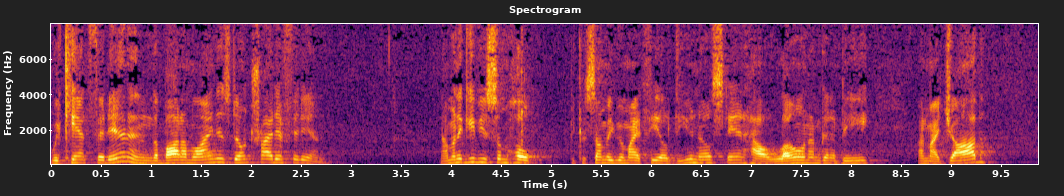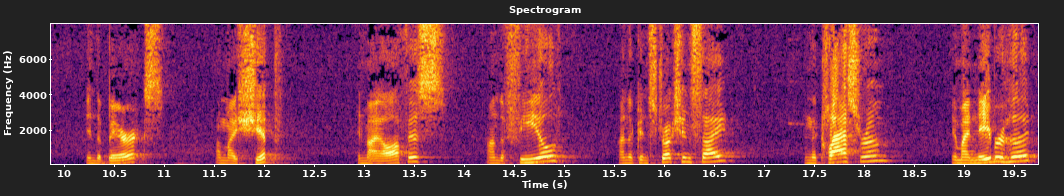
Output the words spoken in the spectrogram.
we can't fit in. And the bottom line is don't try to fit in. Now, I'm going to give you some hope because some of you might feel, do you know, Stan, how alone I'm going to be on my job, in the barracks, on my ship, in my office, on the field, on the construction site, in the classroom, in my neighborhood,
